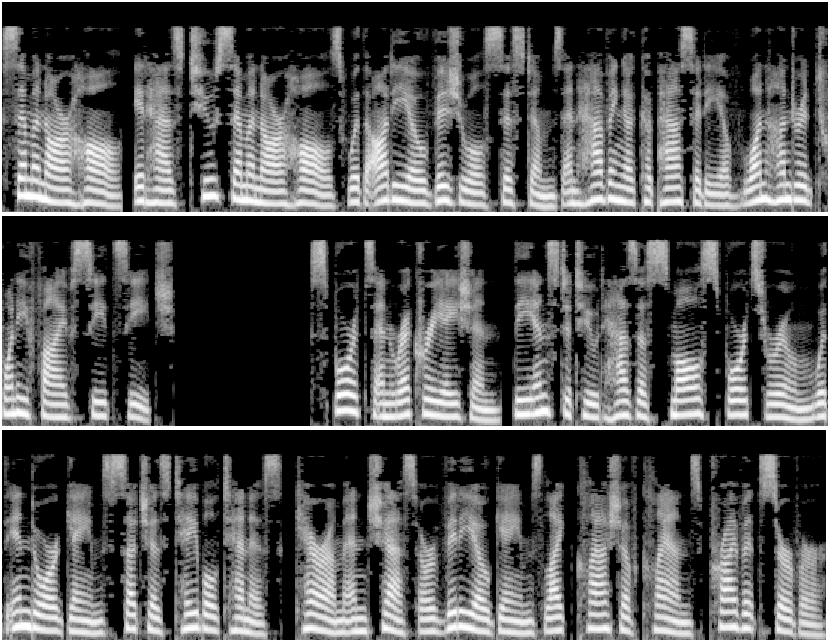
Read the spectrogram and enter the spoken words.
Seminar Hall – It has two seminar halls with audio-visual systems and having a capacity of 125 seats each. Sports and Recreation – The institute has a small sports room with indoor games such as table tennis, carom and chess or video games like Clash of Clans private server.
